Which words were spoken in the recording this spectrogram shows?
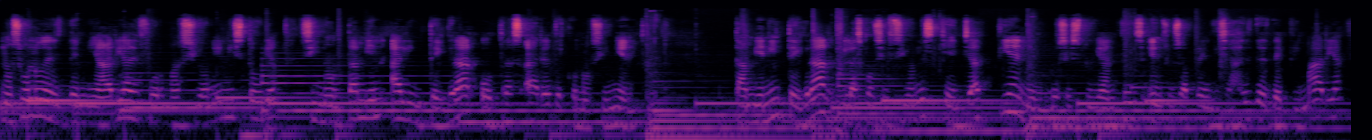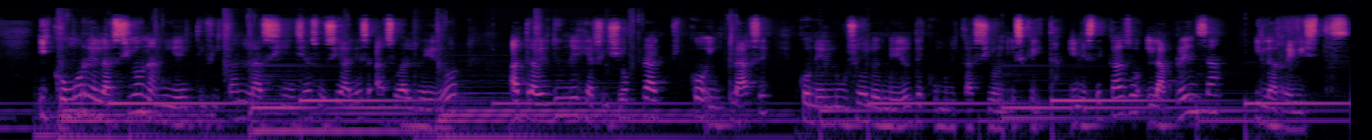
no solo desde mi área de formación en historia, sino también al integrar otras áreas de conocimiento. También integrar las concepciones que ya tienen los estudiantes en sus aprendizajes desde primaria y cómo relacionan e identifican las ciencias sociales a su alrededor a través de un ejercicio práctico en clase con el uso de los medios de comunicación escrita, en este caso la prensa y las revistas.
